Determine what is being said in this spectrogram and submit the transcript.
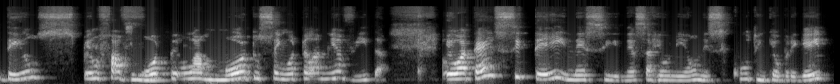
Deus, pelo favor, Sim. pelo amor do Senhor pela minha vida. Eu até citei nesse, nessa reunião, nesse culto em que eu preguei,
